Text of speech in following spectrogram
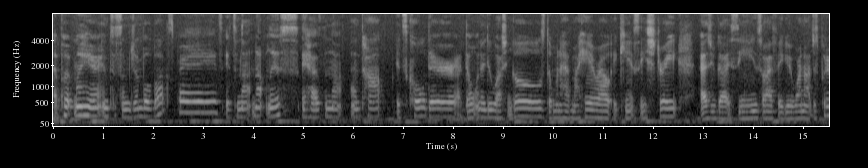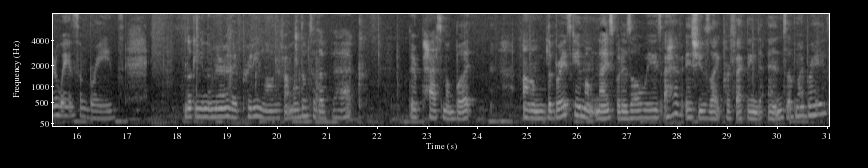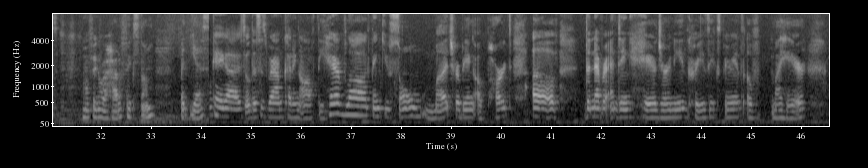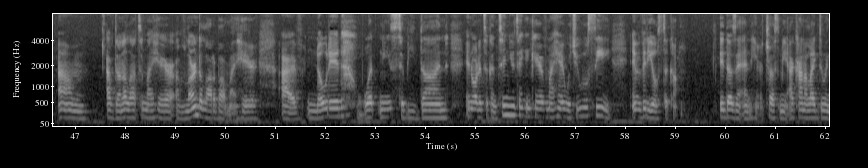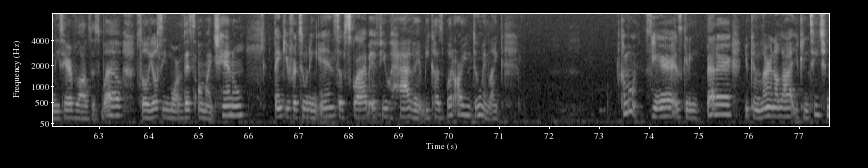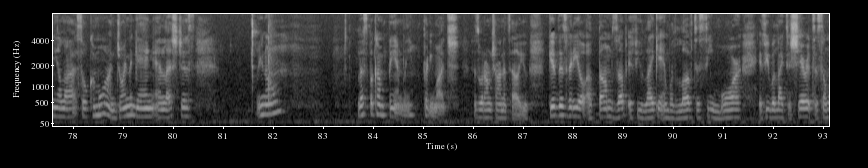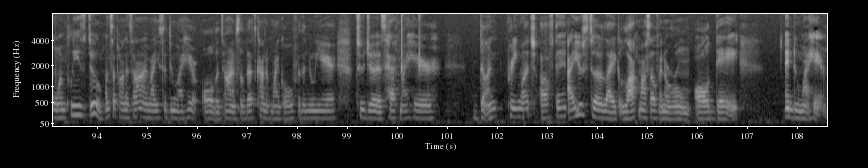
I put my hair into some jumbo box braids. It's not knotless. It has the knot on top. It's colder. I don't want to do wash and goes. Don't want to have my hair out. It can't stay straight as you guys seen. So I figured why not just put it away in some braids. Looking in the mirror, they're pretty long. If I move them to the back, they're past my butt. Um, the braids came out nice, but as always, I have issues like perfecting the ends of my braids. I'm gonna figure out how to fix them, but yes. Okay guys, so this is where I'm cutting off the hair vlog. Thank you so much for being a part of the never ending hair journey, crazy experience of my hair. Um, I've done a lot to my hair. I've learned a lot about my hair. I've noted what needs to be done in order to continue taking care of my hair, which you will see in videos to come. It doesn't end here, trust me. I kind of like doing these hair vlogs as well, so you'll see more of this on my channel. Thank you for tuning in. Subscribe if you haven't, because what are you doing? Like, come on. Hair is getting better. You can learn a lot. You can teach me a lot. So come on, join the gang and let's just you know, let's become family, pretty much, is what I'm trying to tell you. Give this video a thumbs up if you like it and would love to see more. If you would like to share it to someone, please do. Once upon a time, I used to do my hair all the time. So that's kind of my goal for the new year, to just have my hair done pretty much often. I used to like lock myself in a room all day and do my hair.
